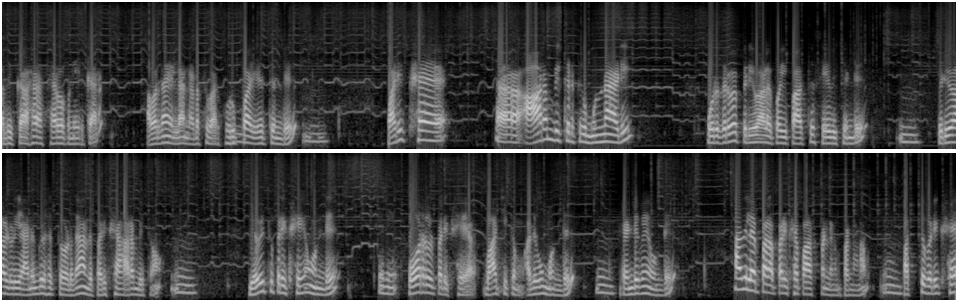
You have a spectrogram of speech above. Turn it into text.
அதுக்காக சேவை பண்ணியிருக்கார். அவர் தான் எல்லாம் நடத்துவார். பொறுப்பாக ஏற்றுண்டு பரீட்சை ஆரம்பிக்கிறதுக்கு முன்னாடி ஒரு தடவை பெரியவாளை போய் பார்த்து சேவிச்சுண்டு பெரியவாளுடைய அனுகிரகத்தோடு தான் அந்த பரீட்சை ஆரம்பித்தோம். எழுத்து பரீட்சையும் உண்டு. சரி. ஓரல் பரீட்சையா வாச்சிக்கம் அதுவும் உண்டு. ரெண்டுமே உண்டு. அதில் ப பரீட்சை பாஸ் பண்ண பண்ணணும். பத்து பரீட்சை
